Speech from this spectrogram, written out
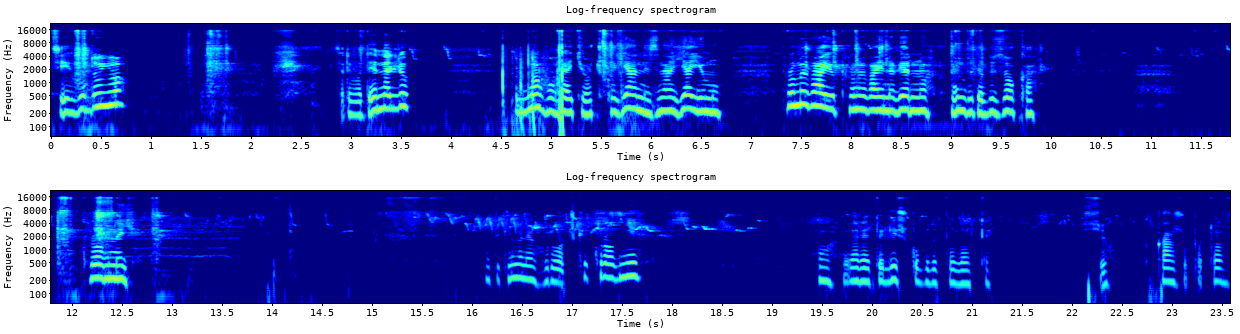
Ці годую. Зараз води налю. Одного геть очко. Я не знаю, я йому промиваю, промиваю, напевно, він буде без ока. Кровний. Ось такі в мене горочки кровні. О, зараз я ту ліжку буду полоти. Все, покажу потім.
